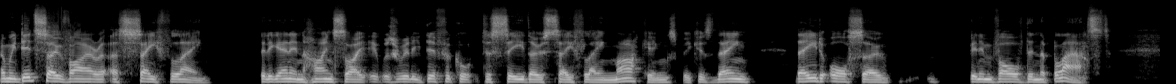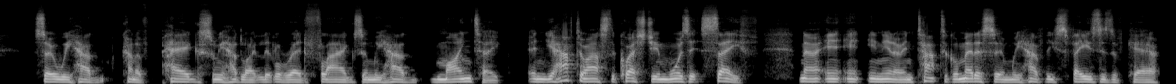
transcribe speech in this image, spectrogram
and we did so via a safe lane that again, in hindsight, it was really difficult to see those safe lane markings because they they'd also been involved in the blast. So we had kind of pegs, we had like little red flags, and we had mine tape. And you have to ask the question: Was it safe? Now, in, in, you know, in tactical medicine, we have these phases of care.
